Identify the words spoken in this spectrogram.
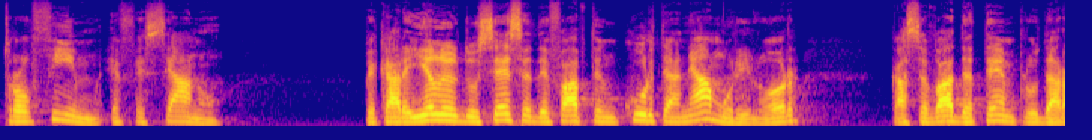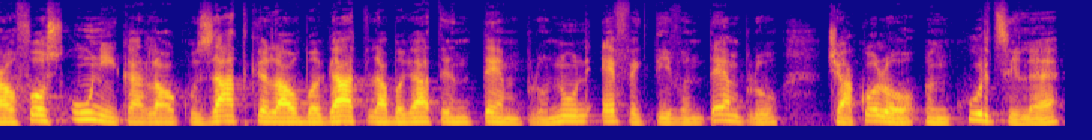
Trofim, Efeseanu, pe care el îl dusese de fapt în curtea neamurilor ca să vadă templu, dar au fost unii care l-au acuzat că l-au băgat, l-a băgat în templu, nu efectiv în templu, ci acolo în curțile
